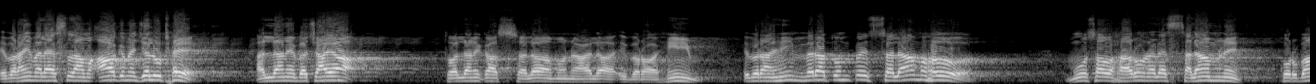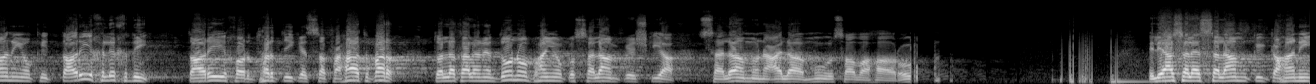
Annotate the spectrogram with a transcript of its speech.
ابراہیم علیہ السلام آگ میں جل اٹھے۔ اللہ نے بچایا۔ تو اللہ نے کہا، سلام علی ابراہیم۔ ابراہیم، میرا تم پہ سلام ہو۔ موسا و ہارون علیہ السلام نے قربانیوں کی تاریخ لکھ دی، تاریخ اور دھرتی کے صفحات پر۔ تو اللہ تعالیٰ نے دونوں بھائیوں کو سلام پیش کیا۔ سلام علی موسا و ہارون۔ الیاس علیہ السلام کی کہانی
